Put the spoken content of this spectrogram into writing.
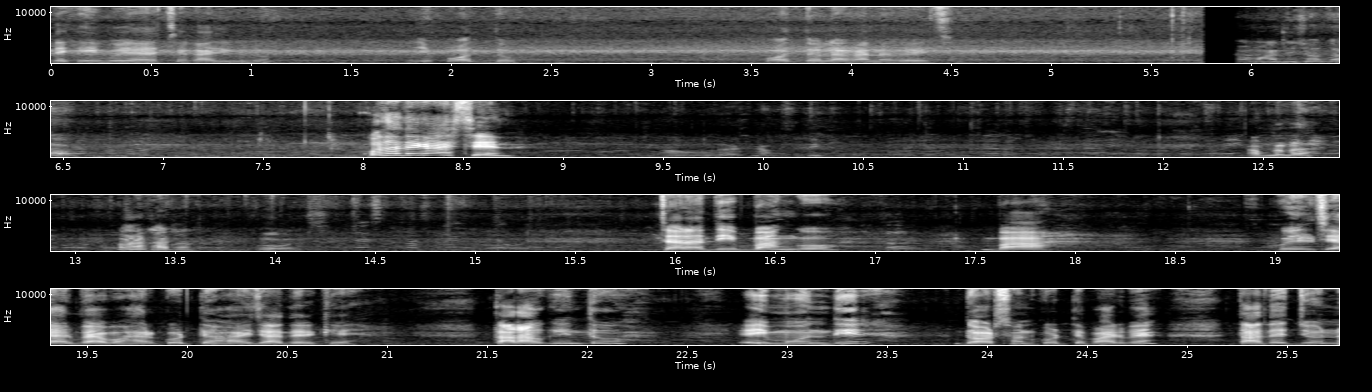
দেখেই বোঝা যাচ্ছে গাছগুলো। যে পদ্ম পদ্ম লাগানো রয়েছে। কোথা থেকে আসছেন? আপনারা? আমরা যারা দিব্যাঙ্গ বা হুইল চেয়ার ব্যবহার করতে হয় যাদেরকে তারাও কিন্তু এই মন্দির দর্শন করতে পারবেন। তাদের জন্য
